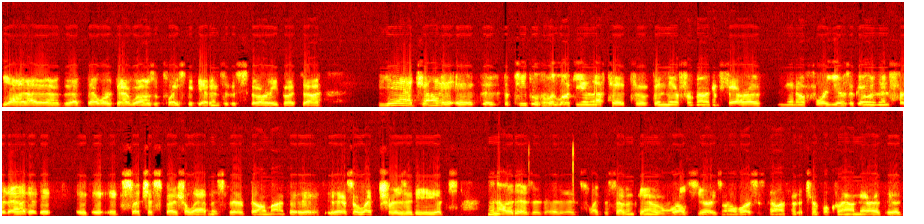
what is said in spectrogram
yeah, I, that that worked out well as a place to get into the story, but. Uh, yeah, John, it, it, the, the people who were lucky enough to, to have been there for American Pharoah, you know, four years ago, and then for that, it, it, it, it it's such a special atmosphere at Belmont. It, it, there's electricity. It's, you know, it is. It, it, it's like the seventh game of a World Series when a horse is going for the Triple Crown there. It, it,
